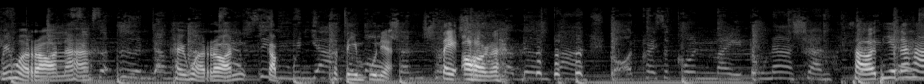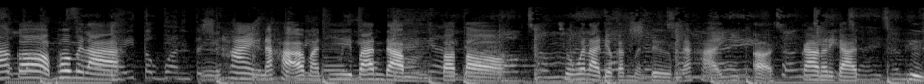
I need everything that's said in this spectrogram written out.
ไม่หัวร้อนนะคะ ใครหัวร้อนกับ สตรีมกูเนี่ย เตะออกนะเสาร์อาทิตย์นะคะก็เพิ่มเวลาให้นะคะ มาที่บ้านดำต่อต่อช่วงเวลาเดียวกันเหมือนเดิมนะคะ9นาฬิกาถึง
